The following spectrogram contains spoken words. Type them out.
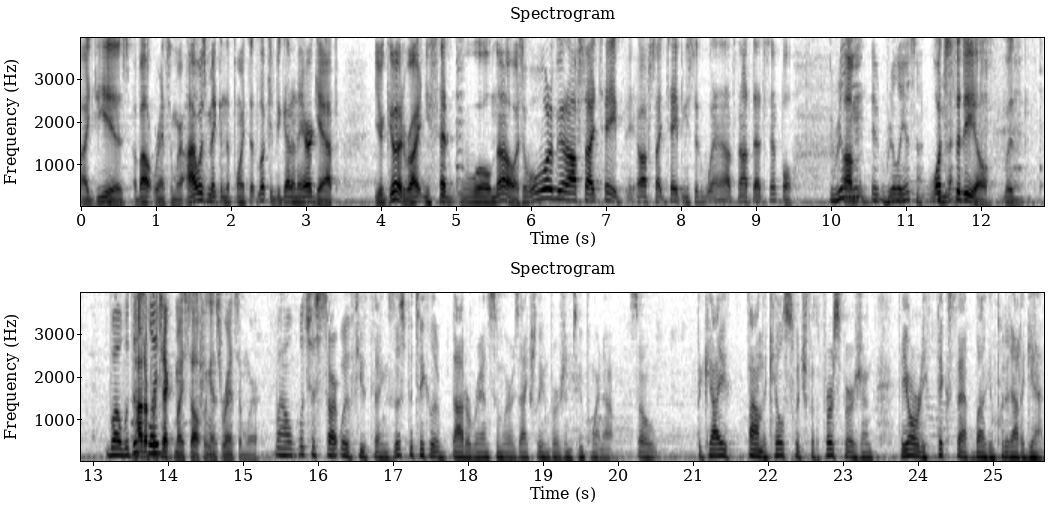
ideas about ransomware. I was making the point that, look, if you got an air gap, you're good, right? And you said, well, no. I said, well, what if you got offsite tape? Offsite tape, and you said, well, it's not that simple. It really, um, it really isn't. What's the deal with well, with this how to protect myself against ransomware? Well, let's just start with a few things. This particular bout of ransomware is actually in version 2.0. So the guy found the kill switch for the first version, they already fixed that bug and put it out again.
